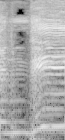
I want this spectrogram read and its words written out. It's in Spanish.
Buen día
